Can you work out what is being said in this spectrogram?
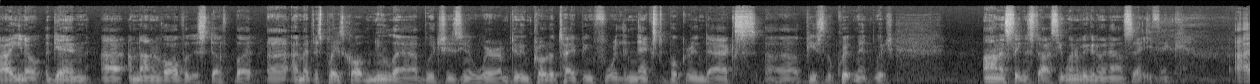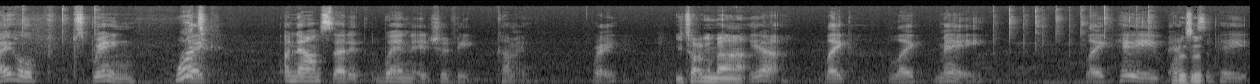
uh, you know again uh, i'm not involved with this stuff but uh, i'm at this place called new lab which is you know where i'm doing prototyping for the next booker and dax uh, piece of equipment which honestly nastassia when are we going to announce that you think I hope spring. What? Like, announce that it when it should be coming, right? you're talking about Yeah, like like May. Like, hey, What is it? anticipate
